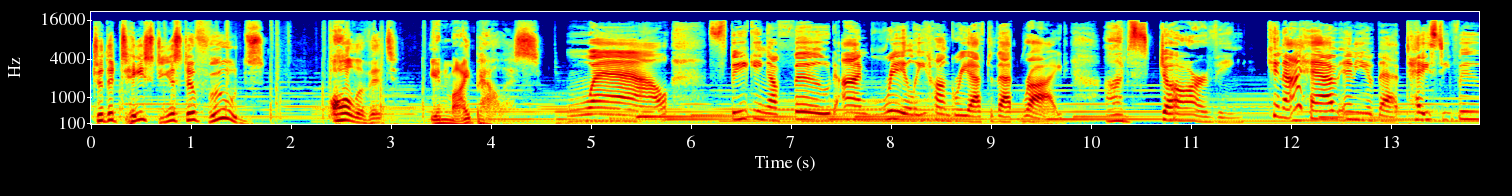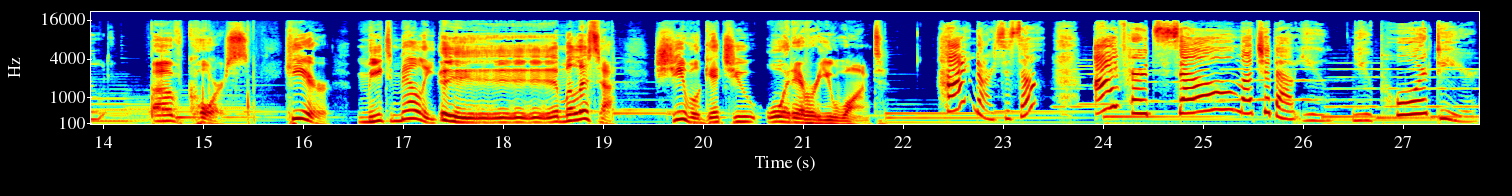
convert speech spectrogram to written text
to the tastiest of foods. All of it in my palace. Wow. Speaking of food, I'm really hungry after that ride. I'm starving. Can I have any of that tasty food? Of course. Here, meet Melly. Uh, Melissa. She will get you whatever you want. Hi, Narcissa. I've heard so much about you. You poor dear.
